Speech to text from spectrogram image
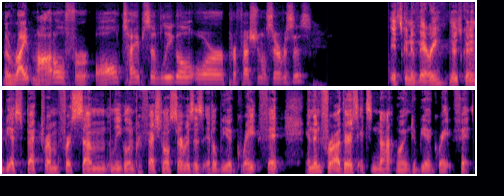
the right model for all types of legal or professional services? It's going to vary. There's going to be a spectrum. For some legal and professional services, it'll be a great fit. And then for others, it's not going to be a great fit.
